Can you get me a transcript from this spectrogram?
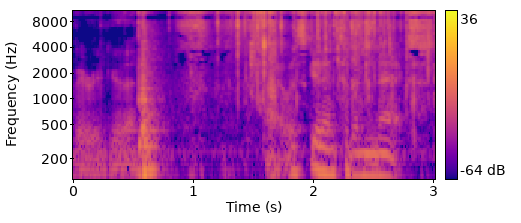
very good. All right, let's get into the next.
